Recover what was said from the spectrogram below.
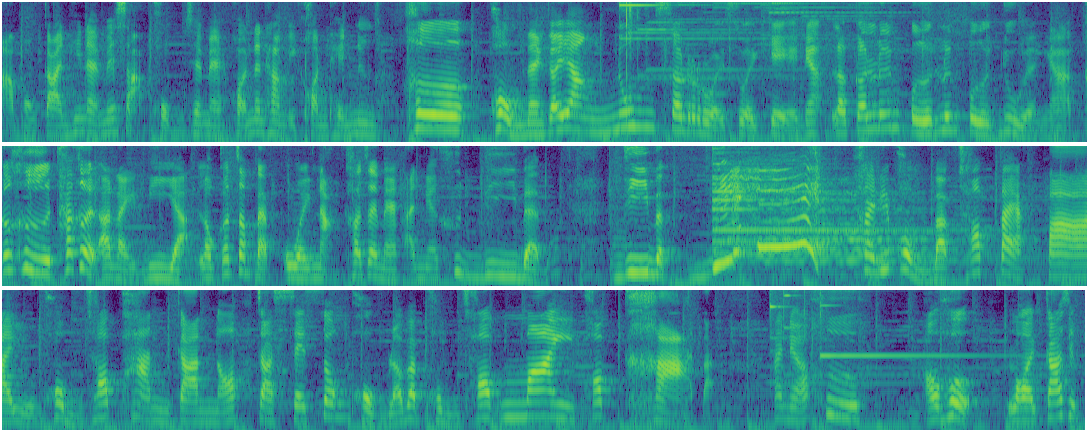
3 ของการที่นันไม่สระผมใช่ไหมเพราะนันทำอีกคอนเทนต์หนึ่งคือผมนันก็ยังนุ่มสรวยสวยเก๋เนี่ยแล้วก็ลื่นปื๊ดลื่นปื๊ดอยู่อย่างเงี้ยก็คือถ้าเกิดอันไหนดีอะเราก็จะแบบอวยหนักเข้าใจไหมอันเนี้ยคือดีแบบดีแบบดีใครที่ผมแบบชอบแตกปลายหรือผมชอบพันกันเนาะจัดเซ็ตทรงผมแล้วแบบผมชอบไหมชอบขาดอะ อันเนี้ยคือเอาเหอะ199 บ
